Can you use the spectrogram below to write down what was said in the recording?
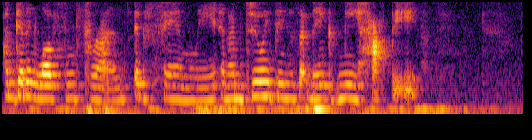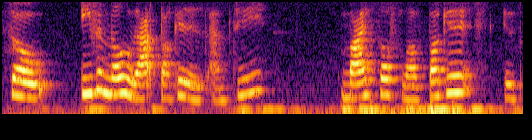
I'm getting love from friends and family and I'm doing things that make me happy. So even though that bucket is empty, my self love bucket is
